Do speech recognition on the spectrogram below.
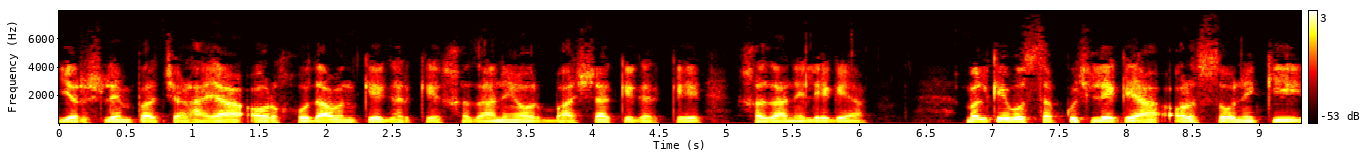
یروشلم پر چڑھایا اور خداون کے گھر کے خزانے اور بادشاہ کے گھر کے خزانے لے گیا۔ بلکہ وہ سب کچھ لے گیا اور سونے کی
